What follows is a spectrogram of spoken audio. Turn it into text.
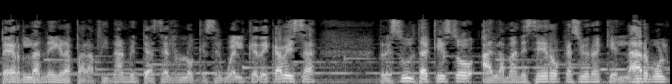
perla negra para finalmente hacer lo que se vuelque de cabeza, resulta que eso al amanecer ocasiona que el árbol,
